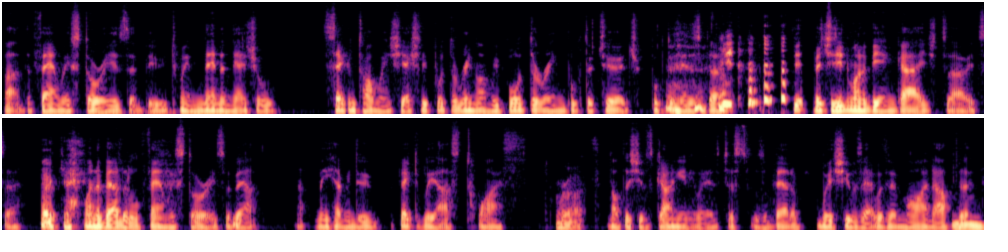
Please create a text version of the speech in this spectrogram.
But the family story is that between then and the actual second time when she actually put the ring on, we bought the ring, booked the church, booked the minister, but she didn't want to be engaged. So it's a Okay. one of our little family stories about uh, me having to effectively ask twice. Right. Not that she was going anywhere; it just was about a, where she was at with her mind after,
